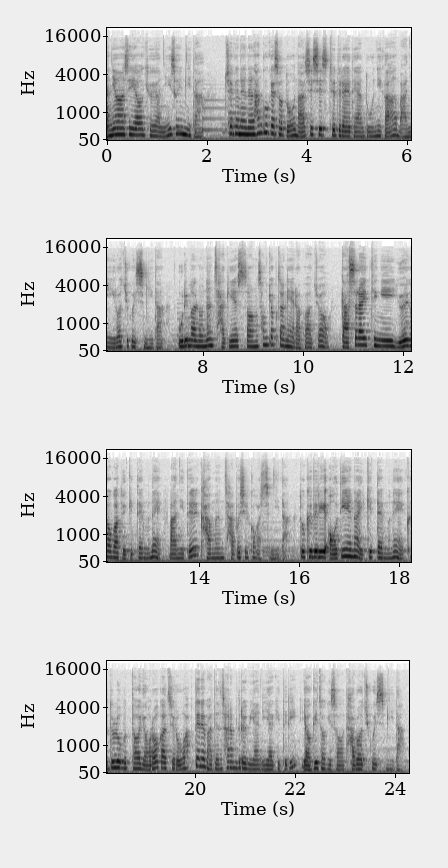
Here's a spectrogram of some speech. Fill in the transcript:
안녕하세요. 교회 언니 소입니다. 최근에는 한국에서도 나르시시스트들에 대한 논의가 많이 이뤄지고 있습니다. 우리말로는 자기애성 성격장애라고 하죠. 가스라이팅이 유행어가 됐기 때문에 많이들 감은 잡으실 것 같습니다. 또 그들이 어디에나 있기 때문에 그들로부터 여러 가지로 학대를 받은 사람들을 위한 이야기들이 여기저기서 다뤄지고 있습니다.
